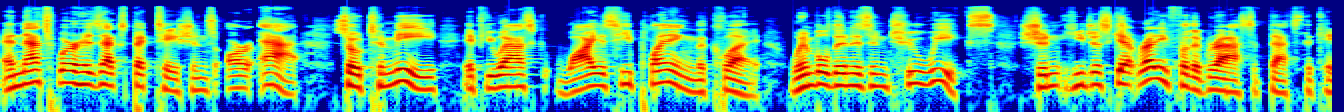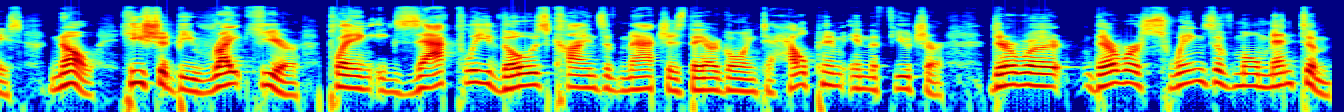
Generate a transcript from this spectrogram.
and that's where his expectations are at. So to me, if you ask, why is he playing the clay? Wimbledon is in two weeks. Shouldn't he just get ready for the grass if that's the case? No, he should be right here playing exactly those kinds of matches they are going to help him in the future. There were there were swings of momentum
